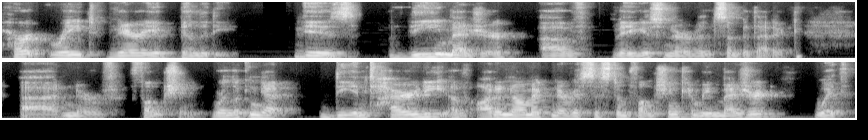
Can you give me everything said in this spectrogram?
Heart rate variability mm-hmm. is the measure of vagus nerve and sympathetic uh, nerve function. We're looking at the entirety of autonomic nervous system function can be measured with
